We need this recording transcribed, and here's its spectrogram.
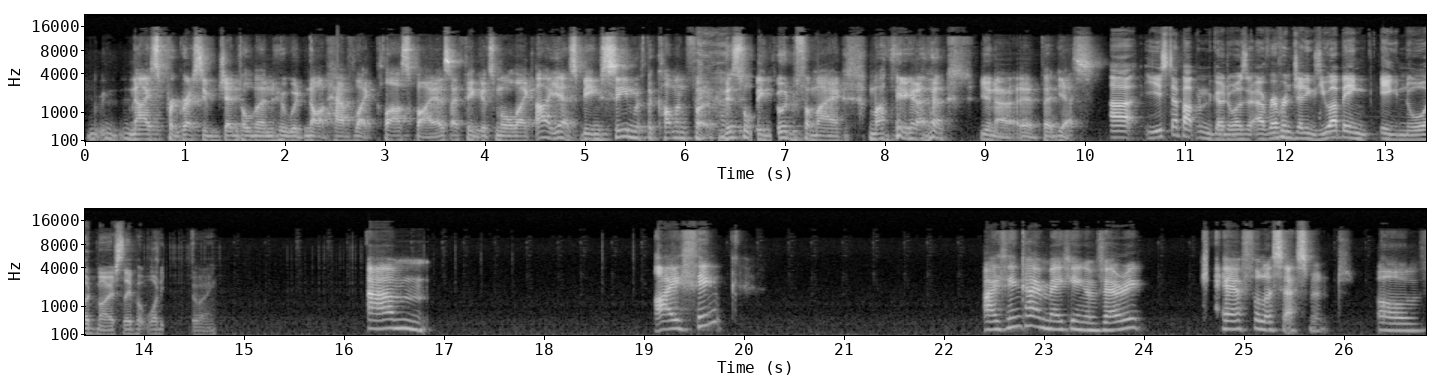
nice progressive gentleman who would not have like class bias. I think it's more like, ah, yes, being seen with the common folk. This will be good for my, my, uh, you know. Uh, but yes, Uh, you step up and go to us, Uh, Reverend Jennings, you are being ignored mostly, but what are you doing? Um, I think. I think I'm making a very careful assessment of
